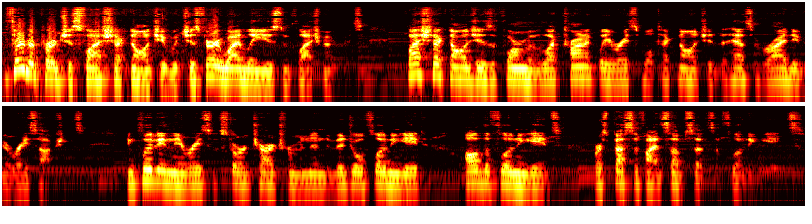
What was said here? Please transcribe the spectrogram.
The third approach is flash technology, which is very widely used in flash memories. Flash technology is a form of electronically erasable technology that has a variety of erase options, including the erase of stored charge from an individual floating gate, all the floating gates, or specified subsets of floating gates.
